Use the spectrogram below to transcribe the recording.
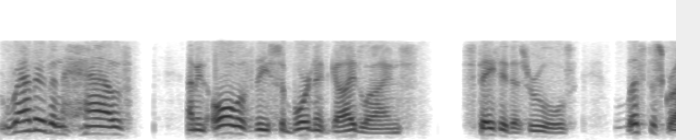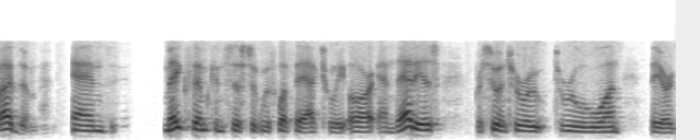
Rather than have, I mean, all of the subordinate guidelines stated as rules, let's describe them and make them consistent with what they actually are, and that is, pursuant to, to Rule 1, they are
